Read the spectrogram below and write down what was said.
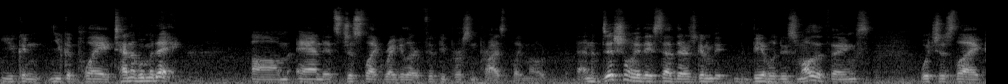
you can you could play 10 of them a day um, and it's just like regular 50 person prize play mode and additionally they said there's going to be, be able to do some other things which is like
